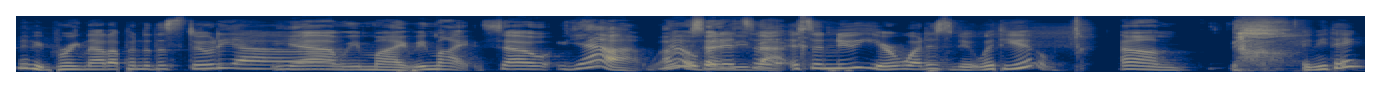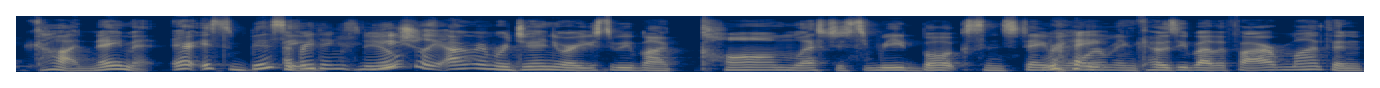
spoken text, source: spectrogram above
Maybe bring that up into the studio. Yeah, we might. We might. So, yeah. I'm no, but excited to be it's a it's a new year. What is new with you? um, Anything? God, name it. It's busy. Everything's new. Usually, I remember January used to be my calm, let's just read books and stay Right. warm and cozy by the fire month. And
